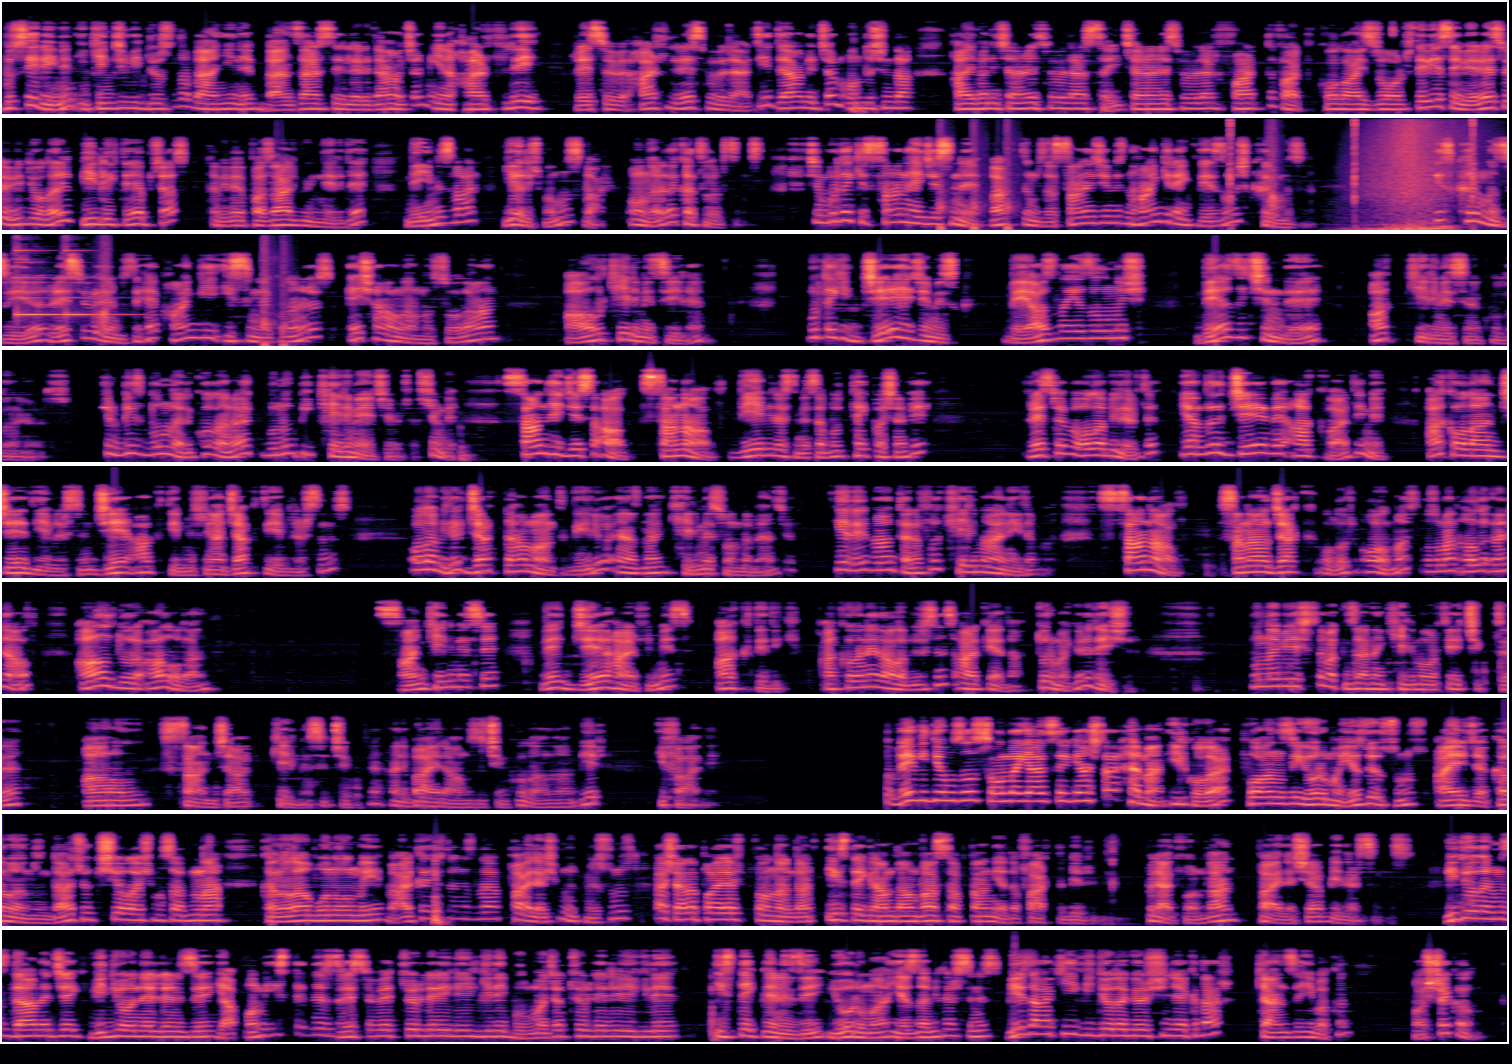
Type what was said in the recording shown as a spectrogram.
Bu serinin ikinci videosunda ben yine benzer serilere devam edeceğim. Yine harfli resmi, harfli resmeler diye devam edeceğim. Onun dışında hayvan içeren resmeler, sayı içeren resmeler farklı farklı, kolay, zor, seviye seviye resme videoları birlikte yapacağız. Tabii ve pazar günleri de neyimiz var? Yarışmamız var. Onlara da katılırsınız. Şimdi buradaki san hecesine baktığımızda san hecemizin hangi renkle yazılmış? Kırmızı. Biz kırmızıyı resmelerimizde hep hangi isimle kullanıyoruz? Eş anlamlısı olan al kelimesiyle. Buradaki C hecemiz beyazla yazılmış. Beyaz içinde ak kelimesini kullanıyoruz. Şimdi biz bunları kullanarak bunu bir kelimeye çevireceğiz. Şimdi san hecesi al, sanal diyebilirsin. Mesela bu tek başına bir resmi olabilirdi. Yanında da C ve ak var değil mi? Ak olan C diyebilirsin. C ak diyebilirsin. Yani cak diyebilirsiniz. Olabilir. Cak daha mantıklı geliyor. En azından kelime sonunda benziyor. Gelelim ön tarafı kelime haline gidelim. Sanal. Sanalcak olur. Olmaz. O zaman alı öne al. Al dur al olan san kelimesi ve C harfimiz ak dedik. Akı öne de alabilirsiniz arkaya da. Duruma göre değişir. Bununla birleştiğinde bakın zaten kelime ortaya çıktı. Al sancak kelimesi çıktı. Hani bayrağımız için kullanılan bir ifade. Ve videomuzun sonuna geldik sevgili gençler. Hemen ilk olarak puanınızı yoruma yazıyorsunuz. Ayrıca kanalımızın daha çok kişiye ulaşması adına kanala abone olmayı ve arkadaşlarınızla paylaşmayı unutmuyorsunuz. Aşağıda paylaş butonlarından Instagram'dan, Whatsapp'tan ya da farklı bir platformdan paylaşabilirsiniz. Videolarımız devam edecek. Video önerilerinizi, yapmamı istediğiniz resim ve türleriyle ilgili, bulmaca türleriyle ilgili isteklerinizi yoruma yazabilirsiniz. Bir dahaki videoda görüşünceye kadar kendinize iyi bakın. Hoşçakalın.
